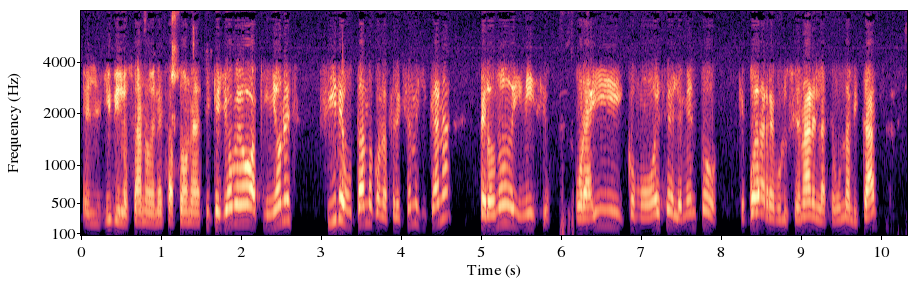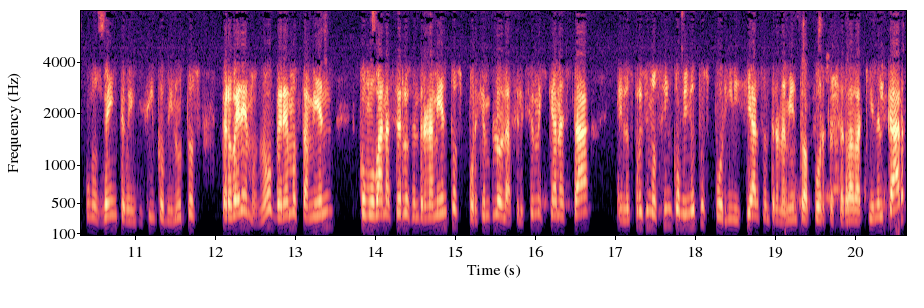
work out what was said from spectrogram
el Gibi Lozano en esa zona. Así que yo veo a Quiñones sí debutando con la selección mexicana, pero no de inicio. Por ahí como ese elemento que pueda revolucionar en la segunda mitad, unos 20, 25 minutos, pero veremos, ¿no? Veremos también cómo van a ser los entrenamientos. Por ejemplo, la selección mexicana está en los próximos cinco minutos por iniciar su entrenamiento a puerta cerrada aquí en el CAR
